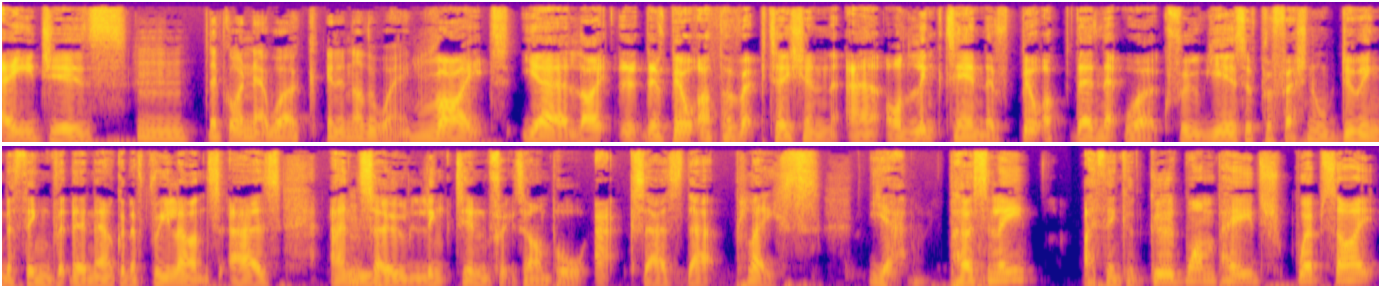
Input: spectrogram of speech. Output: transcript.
ages. They've got a network in another way. Right. Yeah. Like they've built up a reputation uh, on LinkedIn. They've built up their network through years of professional doing the thing that they're now going to freelance as. And so LinkedIn, for example, acts as that place. Yeah. Personally, I think a good one page website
